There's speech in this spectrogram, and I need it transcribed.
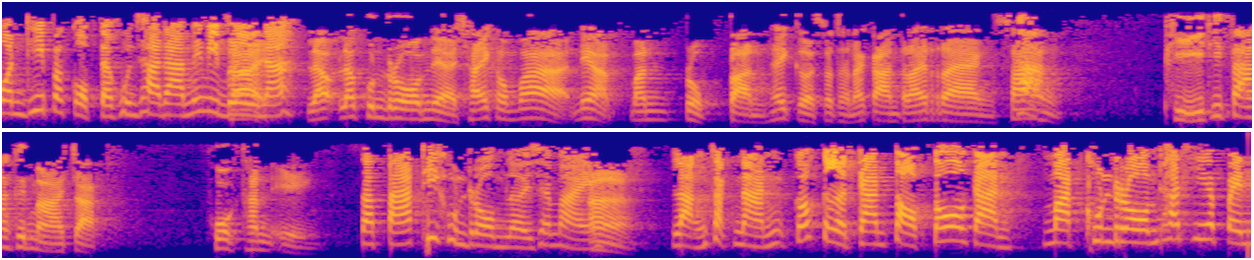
คนที่ประกบแต่คุณชาดาไม่มีเบลอนะใช่แล้วแล้วคุณโรมเนี่ยใช้คำว่าเนี่ยมันปลุกปลั่นให้เกิดสถานการณ์ร้ายแรงสร้างผีที่สร้างขึ้นมาจากพวกท่านเองสตาร์ทที่คุณโรมเลยใช่ไหมอ่าหลังจากนั้นก็เกิดการตอบโต้กัน หมัดคุณโรมถ้าเทียบเป็น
